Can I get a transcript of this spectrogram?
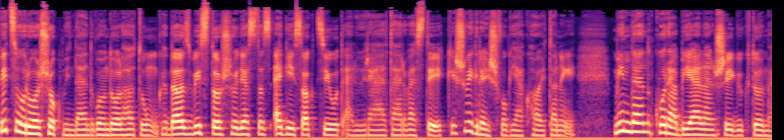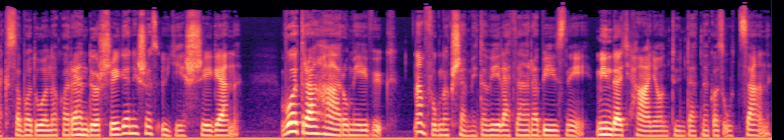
Ficóról sok mindent gondolhatunk, de az biztos, hogy ezt az egész akciót előre eltervezték, és végre is fogják hajtani. Minden korábbi ellenségüktől megszabadulnak a rendőrségen és az ügyészségen. Volt rá három évük, nem fognak semmit a véletlenre bízni, mindegy hányan tüntetnek az utcán.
